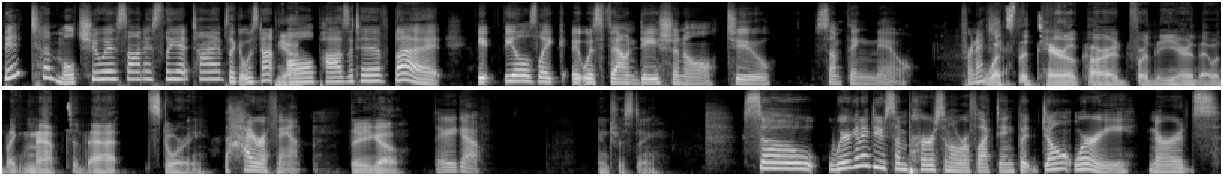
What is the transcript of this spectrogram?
bit tumultuous, honestly, at times. Like it was not Yeah. all positive, but it feels like it was foundational to something new for next What's year. the tarot card for the year that would like map to that story? The Hierophant. There you go. There you go. Interesting. So we're going to do some personal reflecting, but don't worry, nerds.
